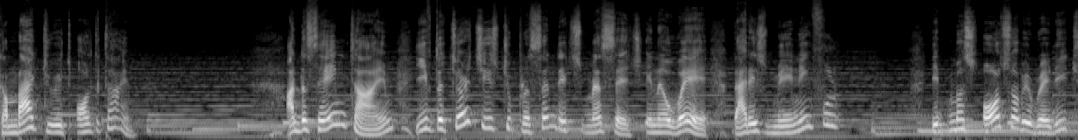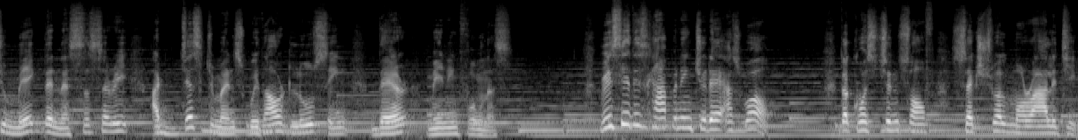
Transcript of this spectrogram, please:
come back to it all the time. At the same time, if the church is to present its message in a way that is meaningful, it must also be ready to make the necessary adjustments without losing their meaningfulness. We see this happening today as well. The questions of sexual morality,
